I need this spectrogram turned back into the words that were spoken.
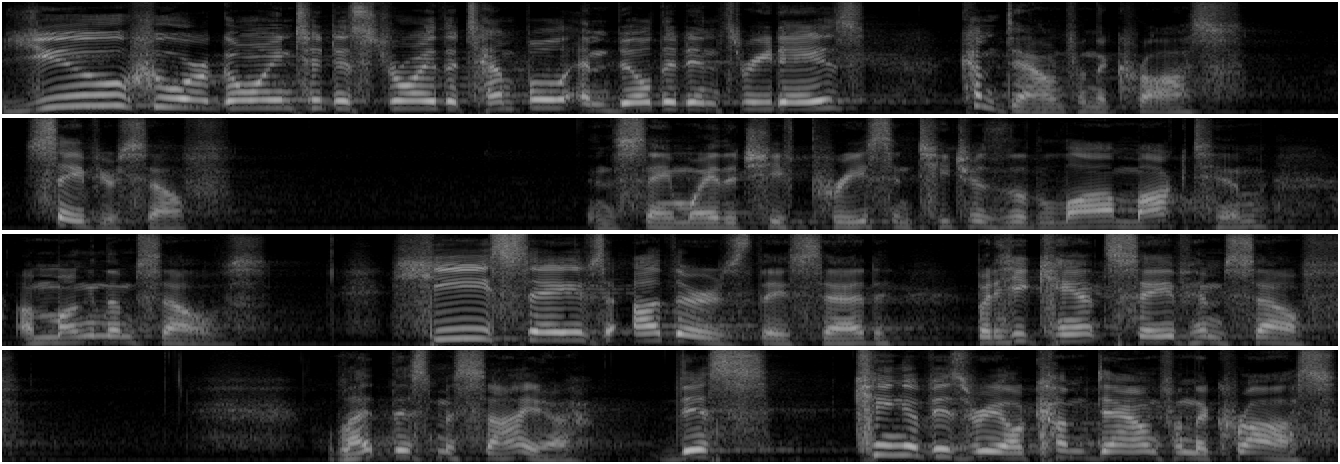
you who are going to destroy the temple and build it in three days, come down from the cross. Save yourself. In the same way, the chief priests and teachers of the law mocked him among themselves. He saves others, they said, but he can't save himself. Let this Messiah, this King of Israel, come down from the cross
